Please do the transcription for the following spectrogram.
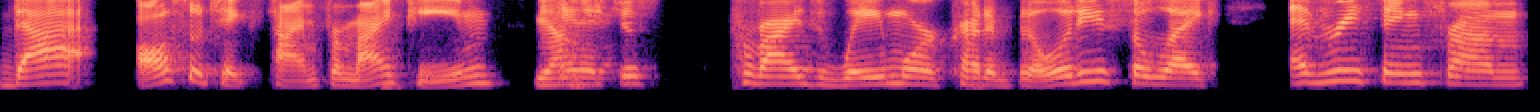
that also takes time from my team yeah. and it just provides way more credibility. So like everything from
